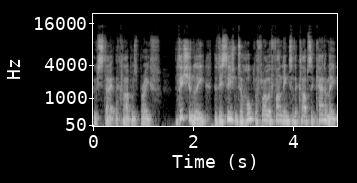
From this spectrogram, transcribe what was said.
whose stay at the club was brief. Additionally, the decision to halt the flow of funding to the club's academy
